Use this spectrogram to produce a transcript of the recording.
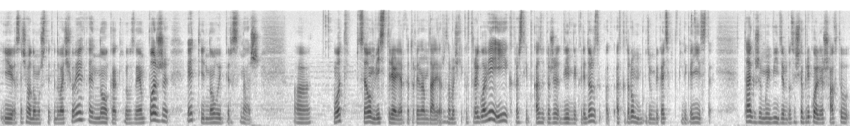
и сначала думал, что это два человека, но, как мы узнаем позже, это и новый персонаж. А, вот в целом весь трейлер, который нам дали разработчики ко второй главе, и как раз таки показывают уже длинный коридор, от которого мы будем убегать от антагониста. Также мы видим достаточно прикольную шахту,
